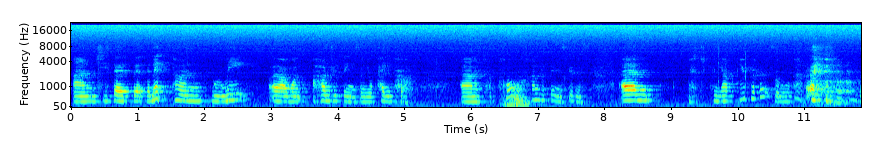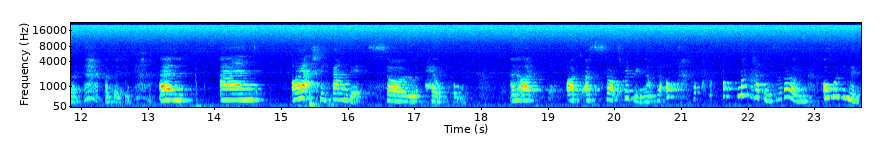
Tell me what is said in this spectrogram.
And she said that the next time we'll meet, uh, I want 100 things on your paper. And I thought, oh, 100 things, goodness. Um, can you have duplicates or? no, I'm joking. Um, and I actually found it so helpful. And I, I, I start scribbling and I was like, oh, oh, that happens as well. oh my goodness.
